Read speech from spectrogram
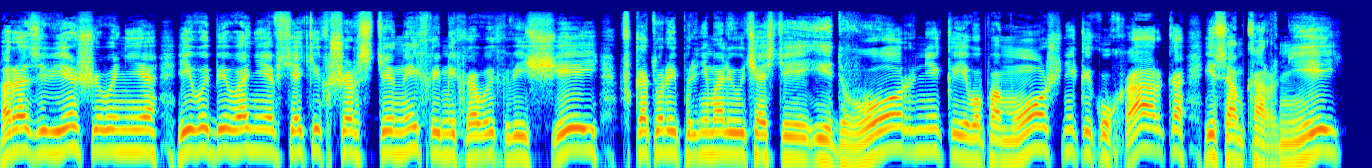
развешивания и выбивания всяких шерстяных и меховых вещей, в которой принимали участие и дворник, и его помощник, и кухарка, и сам Корней.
